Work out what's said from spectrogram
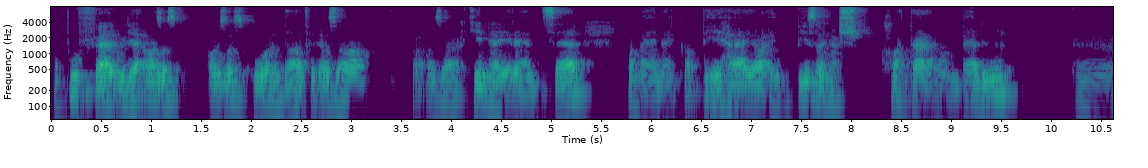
A puffer ugye az az, az, az oldalt, vagy az a az a kémiai rendszer, amelynek a pH-ja egy bizonyos határon belül ö,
